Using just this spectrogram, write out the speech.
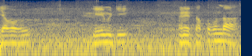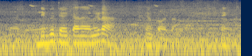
ఎవరు ఏమిటి అనేది తప్పకుండా నిగ్గు తెగుతానని కూడా నేను కోరుతాను. థ్యాంక్ యూ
